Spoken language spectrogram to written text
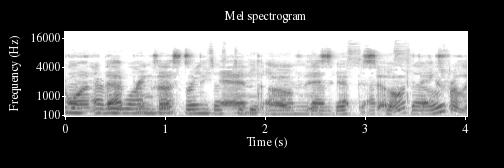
Everyone, that brings that us brings to the us to end the of end this of this episode. episode. Thanks for Thanks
